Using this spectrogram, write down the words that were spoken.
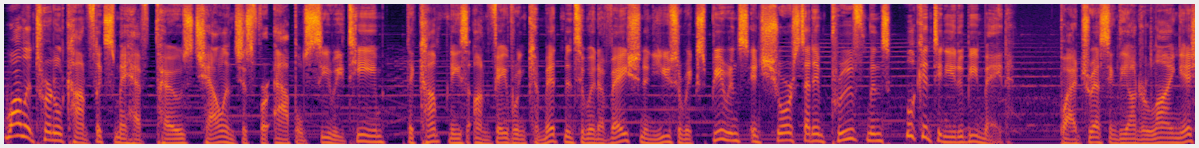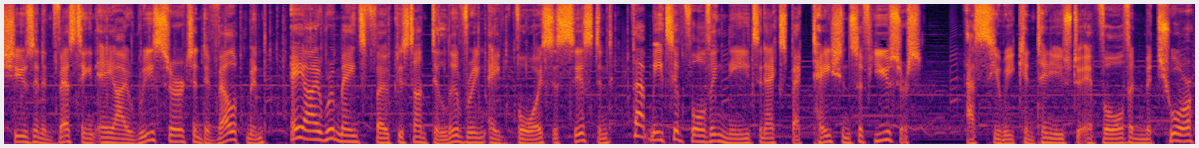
While internal conflicts may have posed challenges for Apple's Siri team, the company's unwavering commitment to innovation and user experience ensures that improvements will continue to be made. By addressing the underlying issues and investing in AI research and development, AI remains focused on delivering a voice assistant that meets evolving needs and expectations of users. As Siri continues to evolve and mature,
